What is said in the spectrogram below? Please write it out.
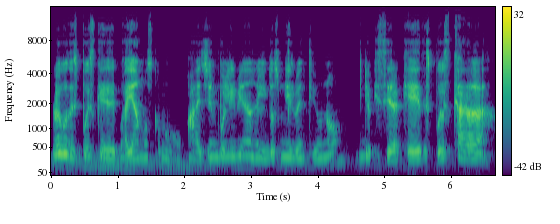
luego después que vayamos como AIGEM Bolivia el 2021 yo quisiera que después cada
